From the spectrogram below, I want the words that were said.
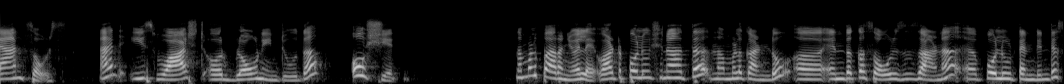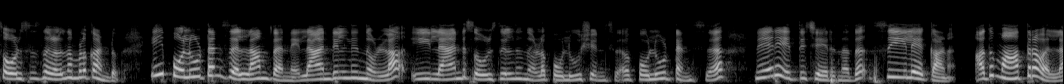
land land source is washed or blown into the ocean നമ്മൾ പറഞ്ഞു അല്ലേ? വാട്ടർ പൊല്യൂഷനകത്ത് നമ്മൾ കണ്ടു എന്തൊക്കെ സോഴ്സസ് ആണ് പൊല്യൂട്ടന്റിന്റെ സോഴ്സസുകൾ നമ്മൾ കണ്ടു. ഈ പൊല്യൂട്ടൻസ് എല്ലാം തന്നെ ലാൻഡിൽ നിന്നുള്ള ഈ ലാൻഡ് സോഴ്സിൽ നിന്നുള്ള പൊല്യൂഷൻസ് പൊല്യൂട്ടൻസ് നേരെ എത്തിച്ചേരുന്നത് സീയിലേക്കാണ് അത് മാത്രമല്ല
